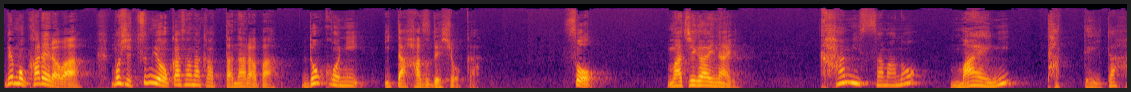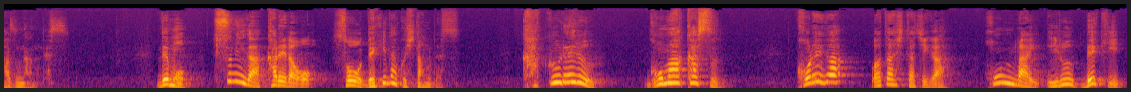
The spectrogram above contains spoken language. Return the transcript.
でも彼らはもし罪を犯さなかったならばどこにいたはずでしょうか？そう。間違いない。神様の前に立っていたはずなんです。でも罪が彼らをそうできなくしたのです。隠れるごまかす。これが私たちが本来いるべき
